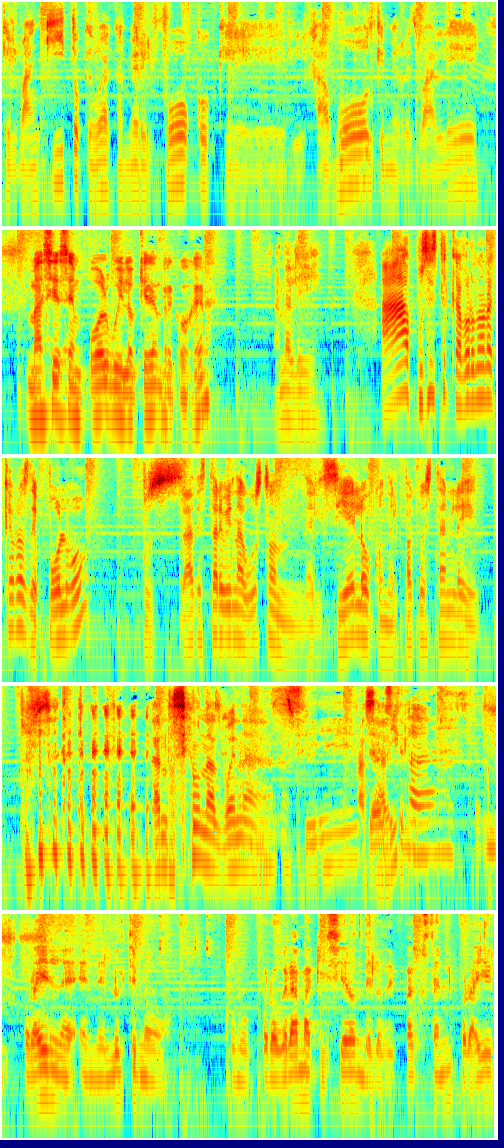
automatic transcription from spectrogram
Que el banquito, que voy a cambiar el foco, que el jabón, que me resbalé. Más si es en polvo y lo quieren recoger. Ándale. Ah, pues este cabrón, ahora que hablas de polvo, pues ha de estar bien a gusto en el cielo con el Paco Stanley. Pues, dándose unas Ah, buenas sí, que el- pasaditas. el- por ahí en, la- en el último como programa que hicieron de lo de Paco Stanley, por ahí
